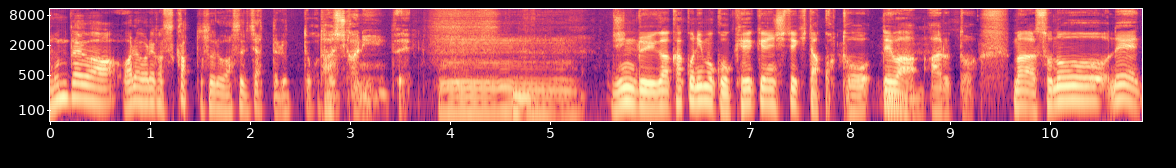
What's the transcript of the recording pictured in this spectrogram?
問題は我々がスカッとそれを忘れちゃってるってこと確かに。うん。人類が過去にもこう経験してきたことではあると、うん、まあ、そのね、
